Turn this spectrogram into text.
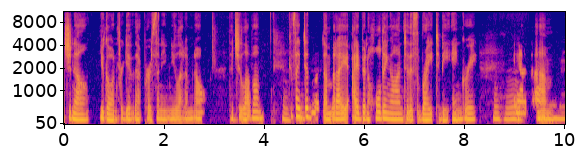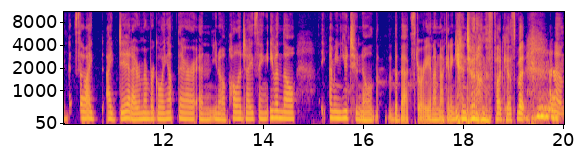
Janell, you go and forgive that person and you let them know that you love them. Because mm-hmm. I did love them, but I, I'd been holding on to this right to be angry Mm-hmm. And um, mm-hmm. so I I did. I remember going up there and you know apologizing, even though I mean you two know the, the backstory, and I'm not going to get into it on this podcast. But um,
